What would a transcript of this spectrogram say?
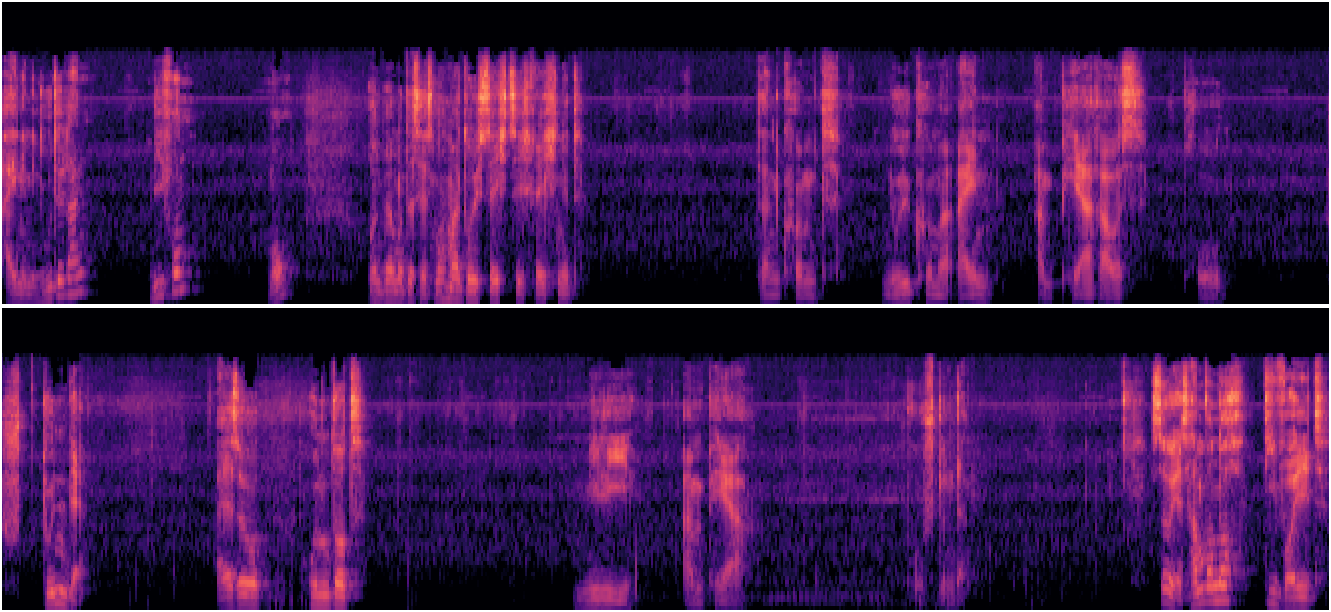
eine Minute lang liefern. No? Und wenn man das jetzt nochmal durch 60 rechnet, dann kommt 0,1 Ampere raus pro Stunde. Also 100 Milliampere pro Stunde. So, jetzt haben wir noch die Volt,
